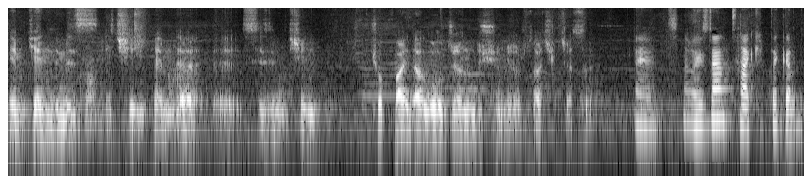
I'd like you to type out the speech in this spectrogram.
Hem kendimiz için hem de e, sizin için çok faydalı olacağını düşünüyoruz açıkçası. Evet, o yüzden takipte kalın.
